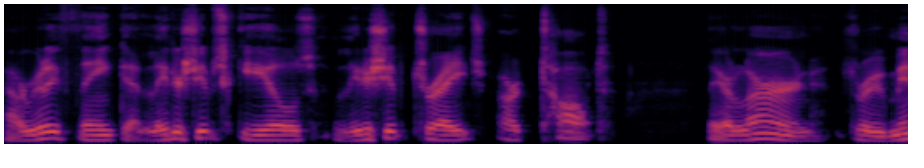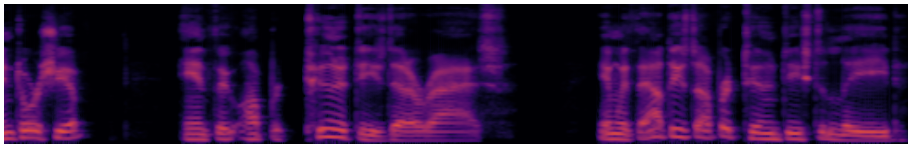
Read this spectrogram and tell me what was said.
I really think that leadership skills, leadership traits are taught. They are learned through mentorship and through opportunities that arise. And without these opportunities to lead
